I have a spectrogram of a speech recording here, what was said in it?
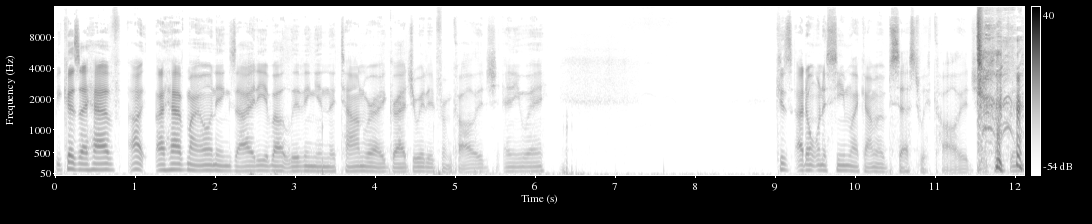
because I have I, I have my own anxiety about living in the town where I graduated from college anyway. Cuz I don't want to seem like I'm obsessed with college or something,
